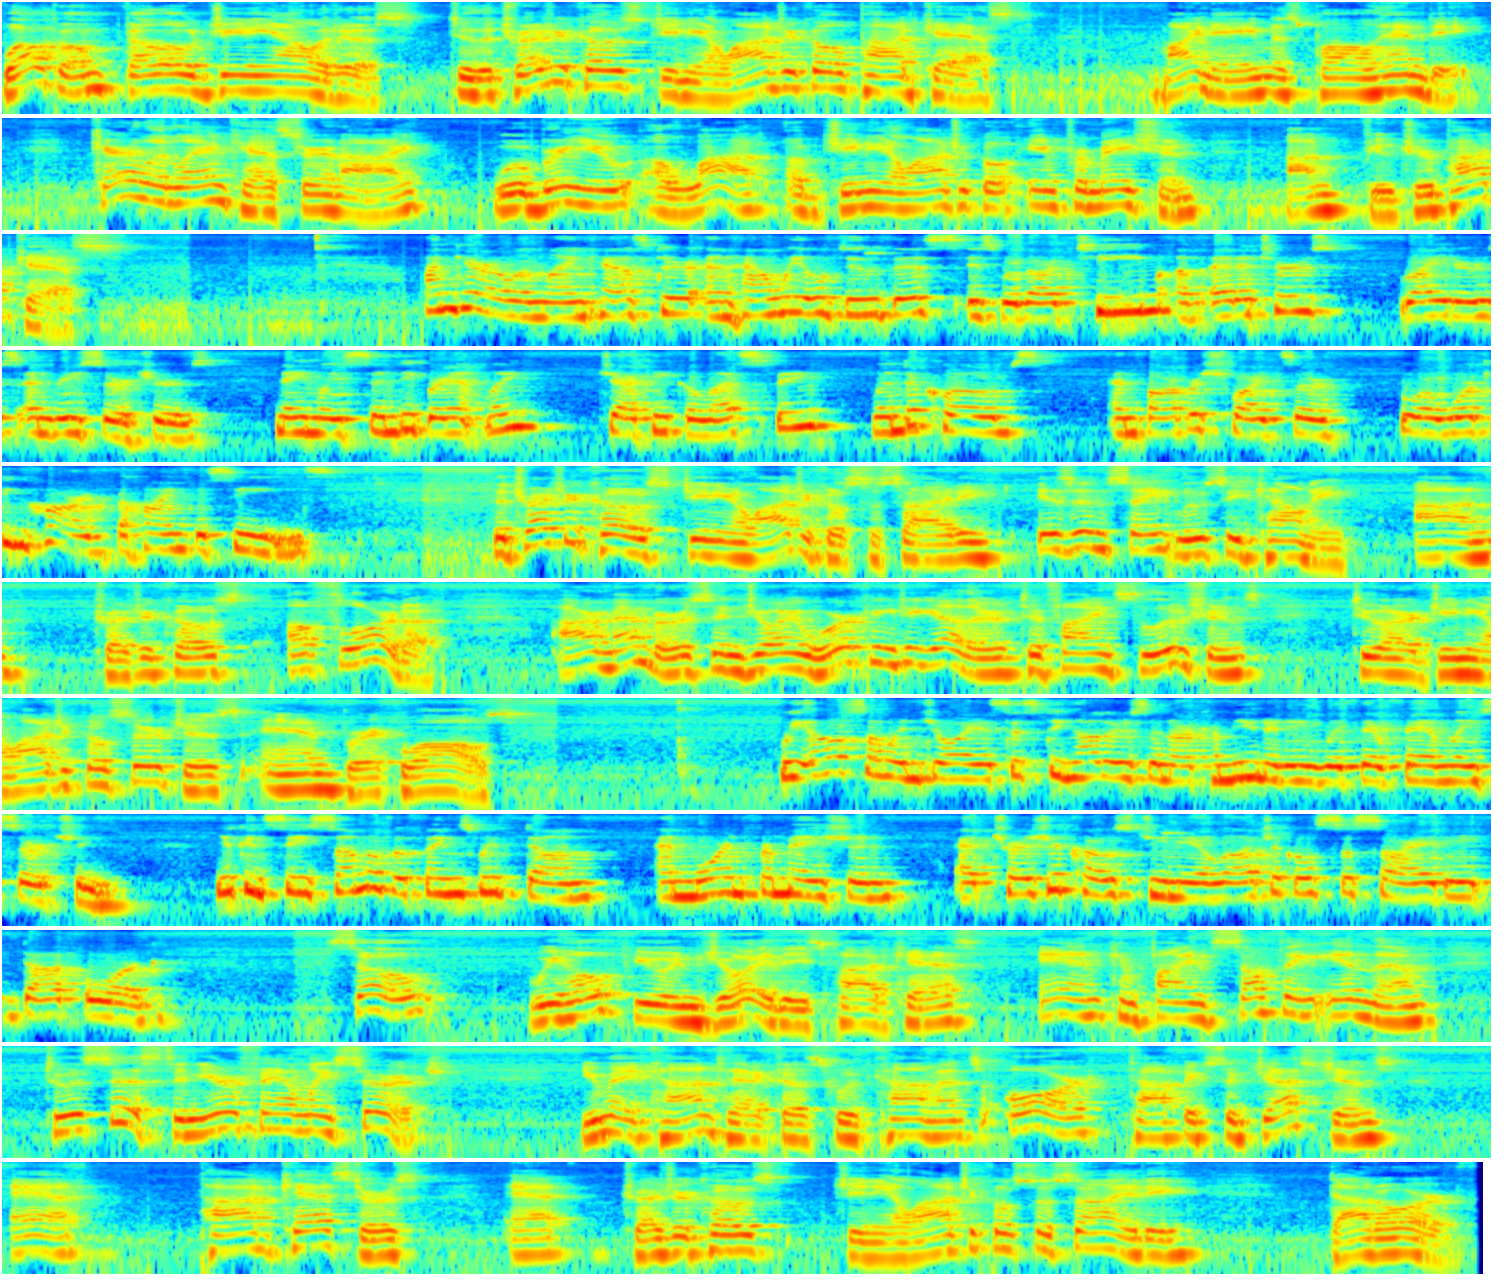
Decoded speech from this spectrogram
Welcome, fellow genealogists, to the Treasure Coast Genealogical Podcast. My name is Paul Hendy. Carolyn Lancaster and I will bring you a lot of genealogical information on future podcasts. I'm Carolyn Lancaster, and how we'll do this is with our team of editors, writers, and researchers, namely Cindy Brantley, Jackie Gillespie, Linda Klobes, and Barbara Schweitzer, who are working hard behind the scenes. The Treasure Coast Genealogical Society is in St. Lucie County on Treasure Coast of Florida. Our members enjoy working together to find solutions to our genealogical searches and brick walls. We also enjoy assisting others in our community with their family searching. You can see some of the things we've done and more information at treasurecoastgenealogicalsociety.org. So, we hope you enjoy these podcasts and can find something in them to assist in your family search. You may contact us with comments or topic suggestions at podcasters at treasurecoastgenealogicalsociety.org.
